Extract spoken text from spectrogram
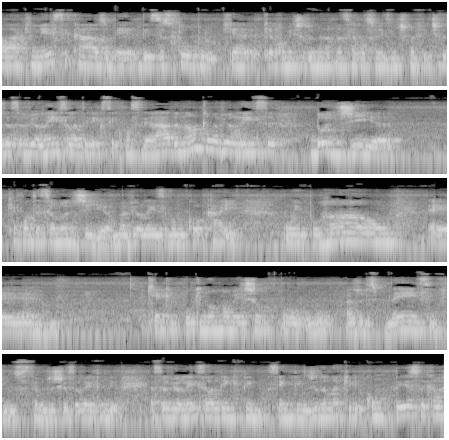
falar que nesse caso é, desse estupro que é, que é cometido na, nas relações íntimas-afetivas, essa violência ela teria que ser considerada não aquela violência do dia, que aconteceu no dia, uma violência, vamos colocar aí, um empurrão, é, que é o que normalmente o, o, a jurisprudência, enfim, o sistema de justiça vai entender. Essa violência ela tem que ter, ser entendida naquele contexto daquela,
